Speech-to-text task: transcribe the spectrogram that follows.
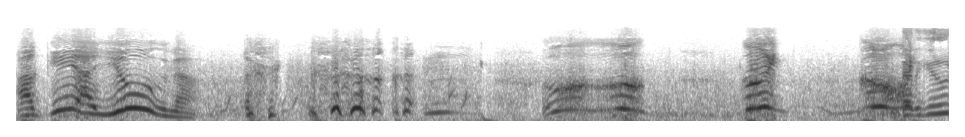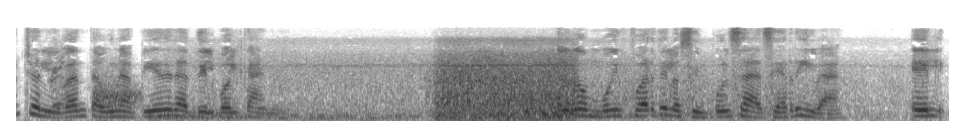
Aquí hay una. Uy, Larguirucho levanta una piedra del volcán. Algo muy fuerte los impulsa hacia arriba. Él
